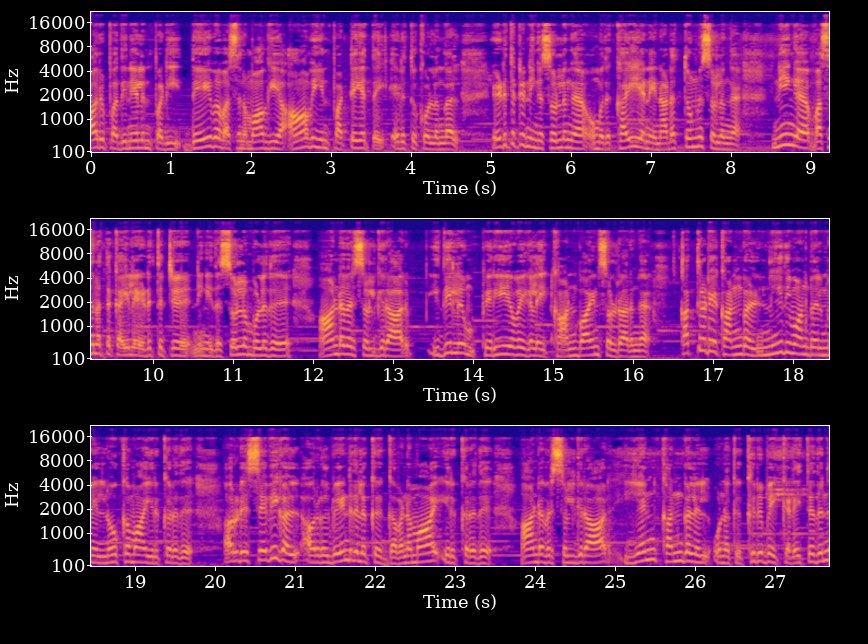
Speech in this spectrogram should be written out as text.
ஆறு பதினேழின் படி தேவ வசனமாகிய ஆவியின் பட்டயத்தை எடுத்துக்கொள்ளுங்கள். எடுத்துட்டு நீங்கள் சொல்லுங்கள் உமது கை என்னை நடத்தும்னு சொல்லுங்கள் நீங்கள் வசனத்தை கையில் எடுத்துட்டு நீங்கள் இதை சொல்லும் பொழுது ஆண்டவர் சொல்கிறார் இதிலும் பெரியவைகளை காண்பாய்ன்னு சொல்றாருங்க. கத்தருடைய கண்கள் நீதிமான்கள் மேல் நோக்கமாய் இருக்கிறது. அவருடைய செவிகள் அவர்கள் வேண்டுதலுக்கு கவனமாய் இருக்கிறது. ஆண்டவர் சொல்கிறார் என் கண்களில் உனக்கு கிருபை கிடைத்ததுன்னு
